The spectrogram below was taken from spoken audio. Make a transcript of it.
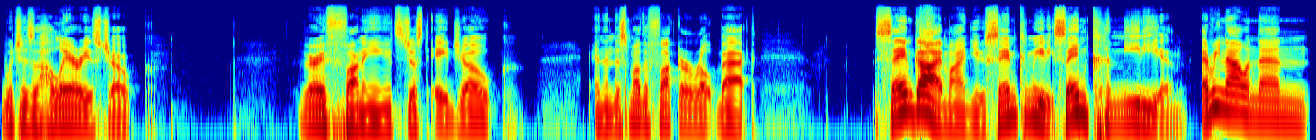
which is a hilarious joke very funny. It's just a joke. And then this motherfucker wrote back, same guy, mind you, same comedian, same comedian. Every now and then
